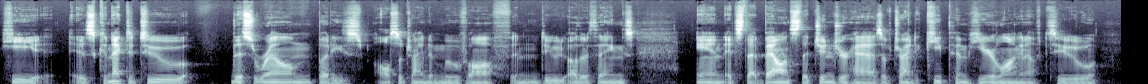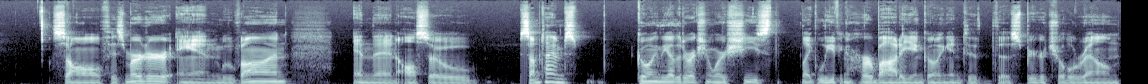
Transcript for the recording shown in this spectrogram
he is connected to this realm, but he's also trying to move off and do other things. And it's that balance that Ginger has of trying to keep him here long enough to solve his murder and move on. And then also sometimes going the other direction where she's like leaving her body and going into the spiritual realm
